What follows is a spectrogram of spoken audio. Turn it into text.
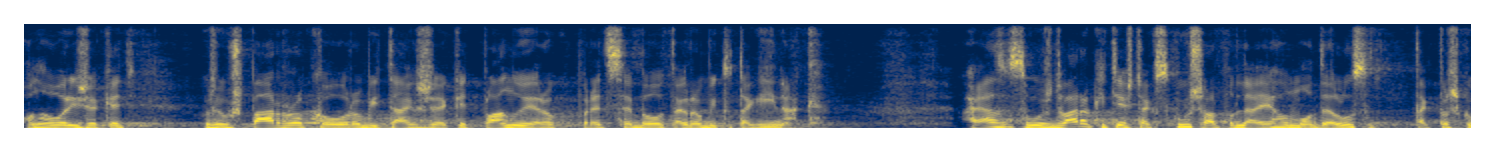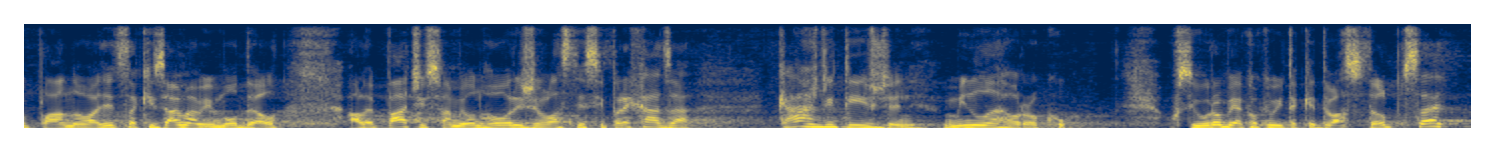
on hovorí, že keď že už pár rokov robí tak, že keď plánuje rok pred sebou, tak robí to tak inak. A ja som už dva roky tiež tak skúšal podľa jeho modelu sa tak trošku plánovať. Je to taký zaujímavý model, ale páči sa mi. On hovorí, že vlastne si prechádza každý týždeň minulého roku už si urobí ako keby také dva stĺpce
